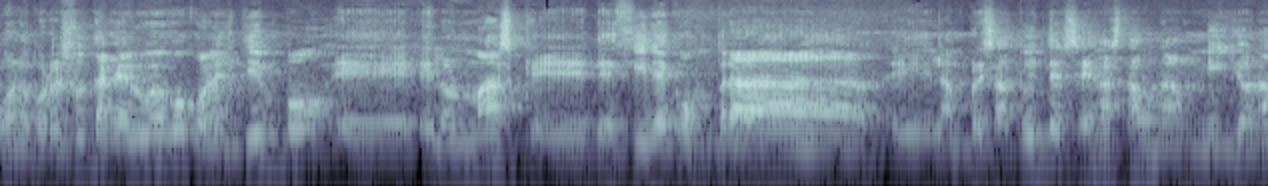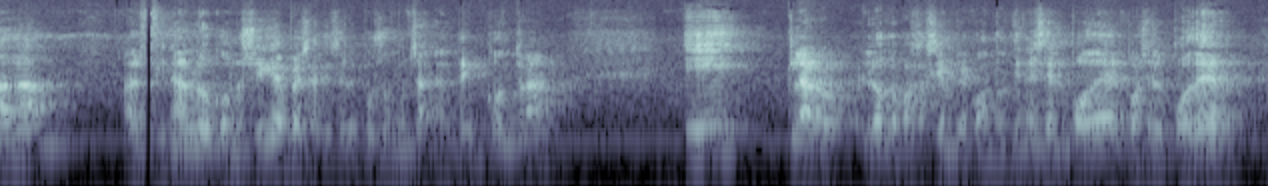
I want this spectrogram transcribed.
Bueno, pues resulta que luego, con el tiempo, eh, Elon Musk eh, decide comprar eh, la empresa Twitter, se gasta una millonada, al final lo consigue, pese a que se le puso mucha gente en contra. Y, claro, lo que pasa siempre, cuando tienes el poder, pues el poder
